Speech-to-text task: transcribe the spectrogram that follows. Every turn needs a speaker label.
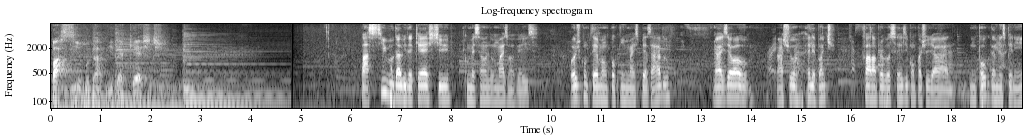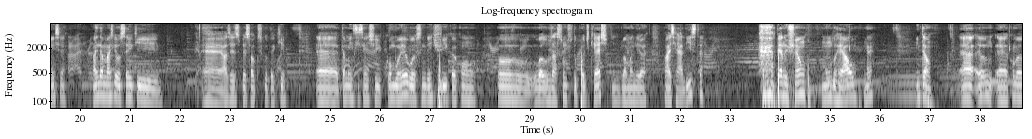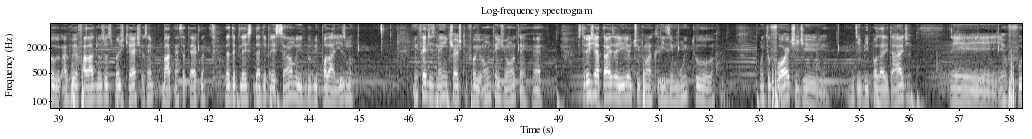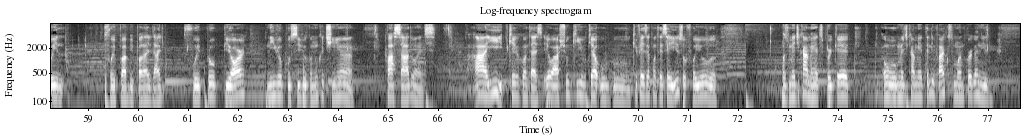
Speaker 1: Passivo da Vida Cast.
Speaker 2: Passivo da Vida Cast, começando mais uma vez. Hoje com um tema um pouquinho mais pesado, mas eu acho relevante falar para vocês e compartilhar um pouco da minha experiência. Ainda mais que eu sei que é, às vezes o pessoal que escuta aqui é, também se sente como eu, ou se identifica com os assuntos do podcast de uma maneira mais realista. Pé no chão, mundo real, né? Então, é, eu, é, como eu havia falado nos outros podcasts, eu sempre bato nessa tecla da, depressão e do bipolarismo. Infelizmente, acho que foi ontem de ontem, é, uns três dias atrás aí eu tive uma crise muito, muito forte de, de bipolaridade. Eu fui, fui para bipolaridade, fui pro pior nível possível que eu nunca tinha passado antes. Aí, o que, que acontece? Eu acho que o que, o, o que fez acontecer isso foi o, os medicamentos, porque o medicamento ele vai acostumando com o organismo.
